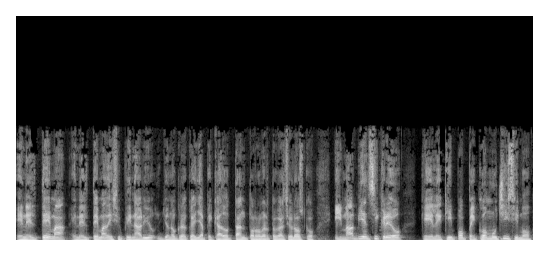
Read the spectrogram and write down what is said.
en el tema, en el tema disciplinario, yo no creo que haya pecado tanto Roberto García Orozco, y más bien sí creo que el equipo pecó muchísimo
